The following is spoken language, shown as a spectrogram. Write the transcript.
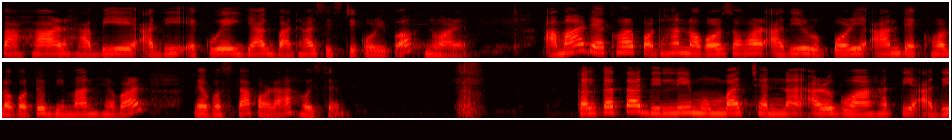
পাহাৰ হাবি আদি একোৱেই ইয়াক বাধাৰ সৃষ্টি কৰিব নোৱাৰে। আমাৰ দেশৰ প্ৰধান নগৰ চহৰ আদিৰ উপৰি আন দেশৰ লগতো বিমান সেৱাৰ ব্যৱস্থা কৰা হৈছে। কলকাতা দিল্লী মুম্বাই চেন্নাই আৰু গুৱাহাটী আদি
